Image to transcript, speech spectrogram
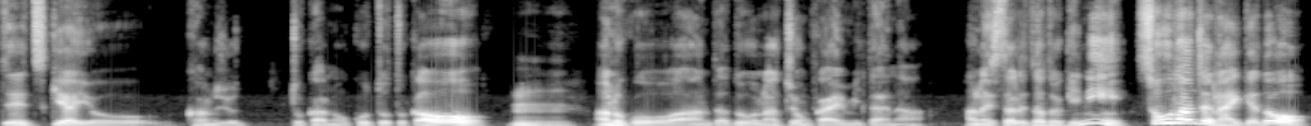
て付き合いを彼女とかのこととかをうんうんあの子はあんたどうなっちゃうんかいみたいな話された時に相談じゃないけど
